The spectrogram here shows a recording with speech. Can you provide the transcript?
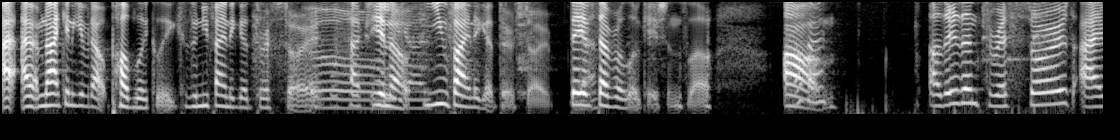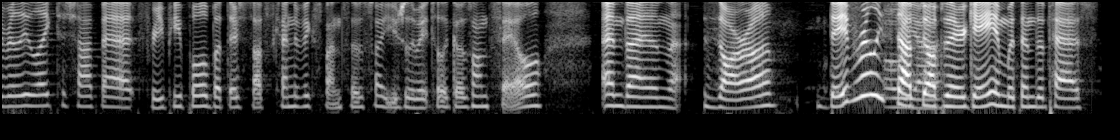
I, I'm not gonna give it out publicly because when you find a good thrift store, We'll you you know, guys. you find a good thrift store. They have several locations though. Um, other than thrift stores, I really like to shop at Free People, but their stuff's kind of expensive, so I usually wait till it goes on sale. And then Zara, they've really Oh, stepped yeah. up their game within the past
